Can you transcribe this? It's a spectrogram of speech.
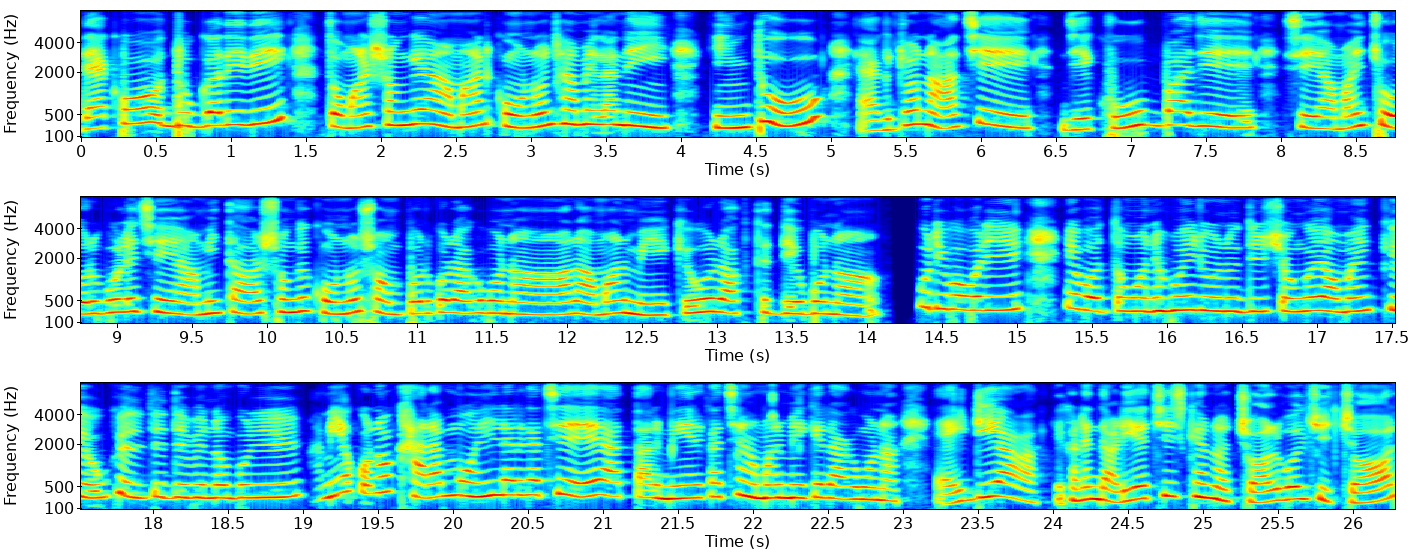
দেখো দুর্গা দিদি, তোমার সঙ্গে আমার কোনো ঝামেলা নেই। কিন্তু একজন আছে যে খুব বাজে। সে আমায় চোর বলেছে, আমি তার সঙ্গে কোনো সম্পর্ক রাখব না। আর আমার মেয়েকেও রাখতে দেবো না। ওরে বাবারে এবার তো মনে হয় রনুদির সঙ্গে আমায় কেউ খেলতে দেবে না বলে। আমিও কোনো খারাপ মহিলার কাছে আর তার মেয়ের কাছে আমার মেয়েকে রাখব না। এই ডিয়া এখানে দাঁড়িয়ে আছিস কেন? চল বলছি চল।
